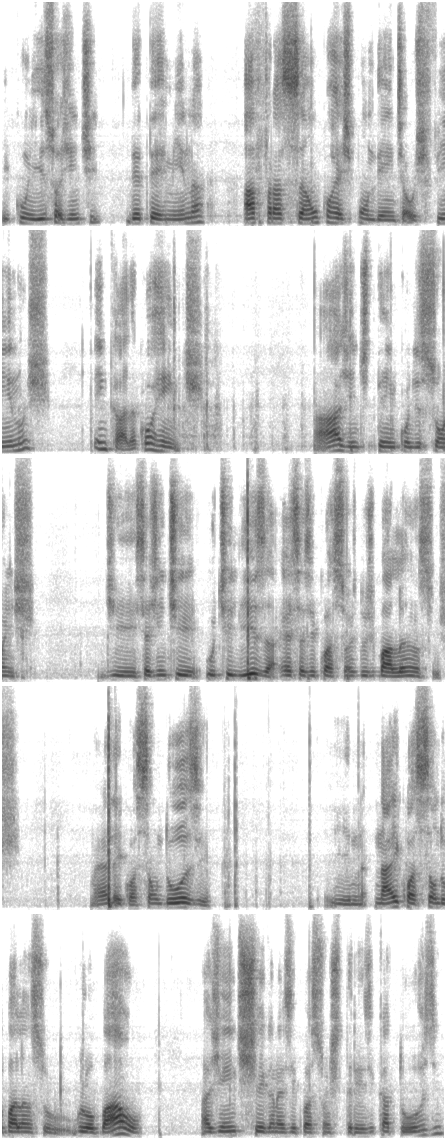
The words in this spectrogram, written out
E com isso, a gente determina a fração correspondente aos finos em cada corrente. Tá? A gente tem condições de, se a gente utiliza essas equações dos balanços, né, da equação 12, e na equação do balanço global, a gente chega nas equações 13 e 14,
